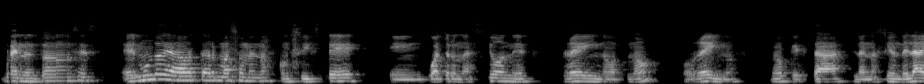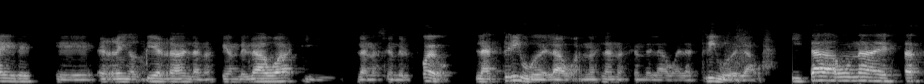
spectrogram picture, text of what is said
Bueno, entonces, el mundo de Avatar más o menos consiste en cuatro naciones, reinos, ¿no? O reinos, ¿no? Que está la nación del aire, eh, el reino tierra, la nación del agua y, la nación del fuego. La tribu del agua, no es la nación del agua, la tribu del agua. Y cada una de estas,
